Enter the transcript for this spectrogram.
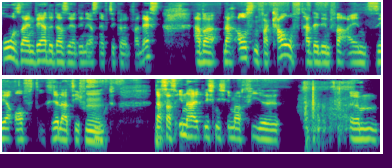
froh sein werde, dass er den ersten FC Köln verlässt. Aber nach außen verkauft hat er den Verein sehr oft relativ hm. gut. Dass das inhaltlich nicht immer viel ähm,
